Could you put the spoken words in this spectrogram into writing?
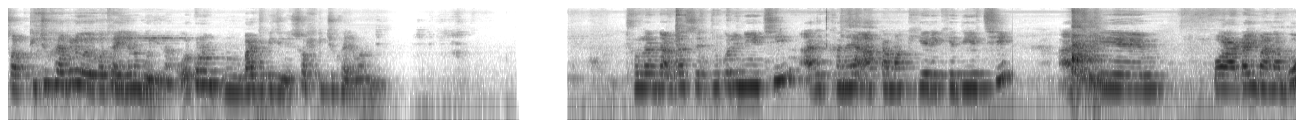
সব কিছু খায় বলে ওই কথা এই জন্য বলি না। ওর কোনো বাজ বিজি নেই সব কিছু খায় আমার মেয়ে। ছোলার ডালটা সেদ্ধ করে নিয়েছি, আর এখানে আটা মাখিয়ে রেখে দিয়েছি। আজকে পরাটাই বানাবো।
